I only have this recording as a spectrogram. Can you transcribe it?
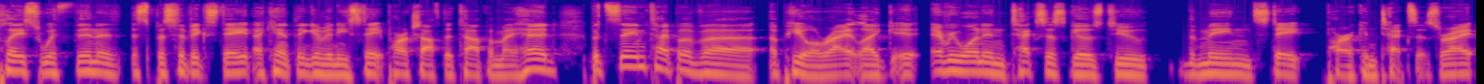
place within a, a, specific state. I can't think of any state parks off the top of my head, but same type of uh, appeal, right? Like it, everyone in Texas goes to the main state park in Texas, right?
